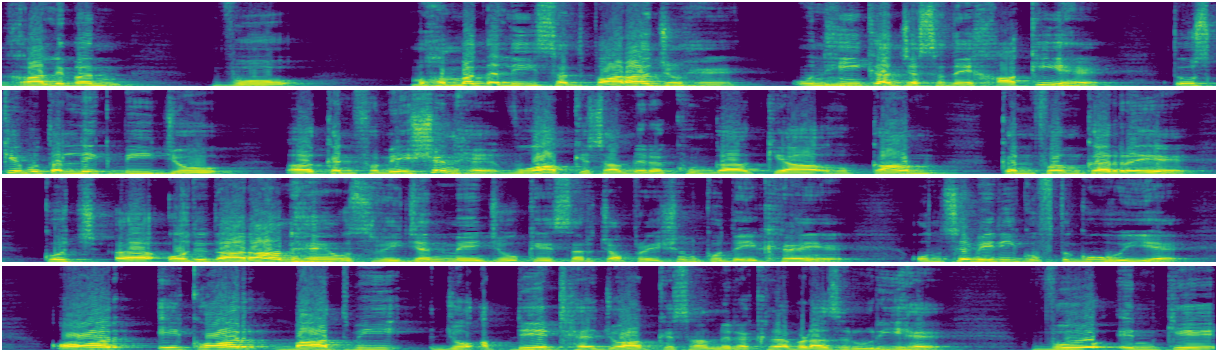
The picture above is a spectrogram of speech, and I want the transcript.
غالباً وہ محمد علی صدپارہ جو ہیں، انہی کا جسد خاکی ہے۔ تو اس کے متعلق بھی جو کنفرمیشن ہے، وہ آپ کے سامنے رکھوں گا۔ کیا حکام کنفرم کر رہے ہیں؟ کچھ عہدیداران ہیں اس ریجن میں جو کہ سرچ آپریشن کو دیکھ رہے ہیں۔ ان سے میری گفتگو ہوئی ہے۔ اور ایک اور بات بھی جو اپڈیٹ ہے، جو آپ کے سامنے رکھنا بڑا ضروری ہے وہ ان کے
